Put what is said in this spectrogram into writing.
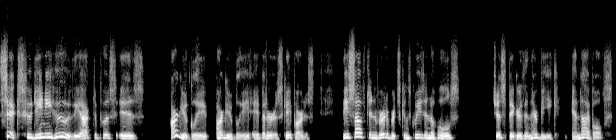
Six, Houdini Who, the octopus is arguably, arguably a better escape artist. These soft invertebrates can squeeze into holes just bigger than their beak and eyeballs.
